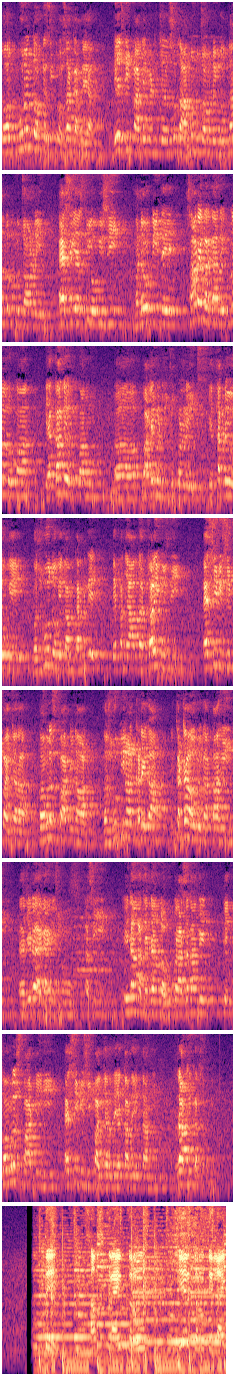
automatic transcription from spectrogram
ਤੌਰ ਪੂਰਨ ਤੌਰ ਤੇ ਅਸੀਂ ਭਰੋਸਾ ਕਰਦੇ ਹਾਂ ਦੇਸ਼ ਦੀ ਪਾਰਲੀਮੈਂਟ 'ਚ ਸੰਵਿਧਾਨ ਨੂੰ ਬਚਾਉਣ ਲਈ, ਲੋਕਤੰਤਰ ਨੂੰ ਬਚਾਉਣ ਲਈ, ਐਸਸੀ, ਐਸਟੀ, ਓਬੀਸੀ ਮਿਨੋਰਟੀ ਤੇ ਸਾਰੇ ਵਰਗਾਂ ਦੇ ਉਹਨਾਂ ਲੋਕਾਂ ਦੇ ਹੱਕਾਂ ਤੇ ਹਕੂਕਾਂ ਨੂੰ ਪਾਰਲੀਮੈਂਟ 'ਚ ਚੁੱਕਣ ਲਈ ਇਹ ਤਕੜੇ ਹੋ ਕੇ, ਮਜ਼ਬੂਤ ਹੋ ਕੇ ਕੰਮ ਕਰਨਗੇ ਤੇ ਪੰਜਾਬ ਦਾ 40 ਫੀਸਦੀ ਐਸਸੀਡੀਸੀ ਭਾਈਚਾਰਾ ਕਾਂਗਰਸ ਪਾਰਟੀ ਨਾਲ ਮਜ਼ਬੂਤੀ ਨਾਲ ਖੜੇਗਾ, ਇਕੱਠਾ ਹੋਵੇਗਾ ਤਾਂ ਹੀ ਜਿਹੜਾ ਹੈਗਾ ਇਸ ਨੂੰ ਅਸੀਂ ਇਹਨਾਂ ਏਜੰਡਾ ਨੂੰ ਲਾਗੂ ਕਰਾ ਸਕਾਂਗੇ ਤੇ ਕਾਂਗਰਸ ਪਾਰਟੀ ਹੀ ਐਸਸੀਬੀਸੀ ਭਾਈਚਾਰੇ ਦੇ ਹੱਕਾਂ ਦੇ ਹਿੱਤਾਂ ਦੀ ਰਾਖੀ ਕਰ ਸਕਦੀ ਉੱਤੇ ਸਬਸਕ੍ਰਾਈਬ ਕਰੋ ਸ਼ੇਅਰ ਕਰੋ ਤੇ ਲਾਈਕ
